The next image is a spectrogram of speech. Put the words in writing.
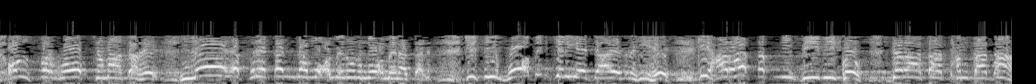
اور اس پر روک جماتا رہے۔ لا یفرقن مؤمن مؤمنتن کسی مومن کے لیے جائز نہیں ہے کہ ہر وقت اپنی بیوی کو ڈراتا دھمکاتا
